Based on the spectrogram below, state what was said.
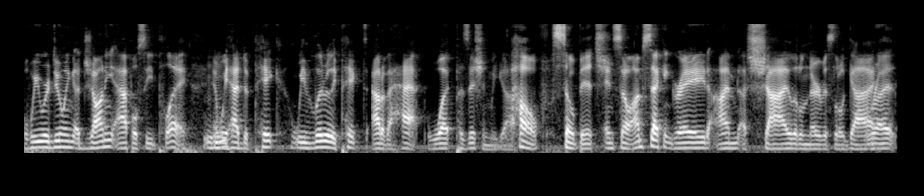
we were doing a Johnny Appleseed play, Mm-hmm. and we had to pick. We literally picked out of a hat what position we got. Oh, so bitch. And so I'm second grade. I'm a shy, little nervous little guy. Right.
